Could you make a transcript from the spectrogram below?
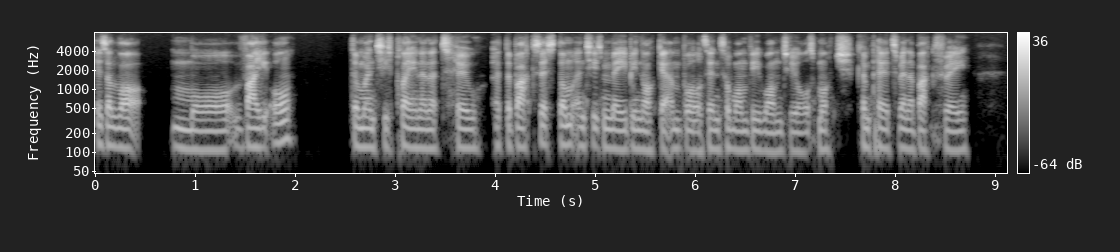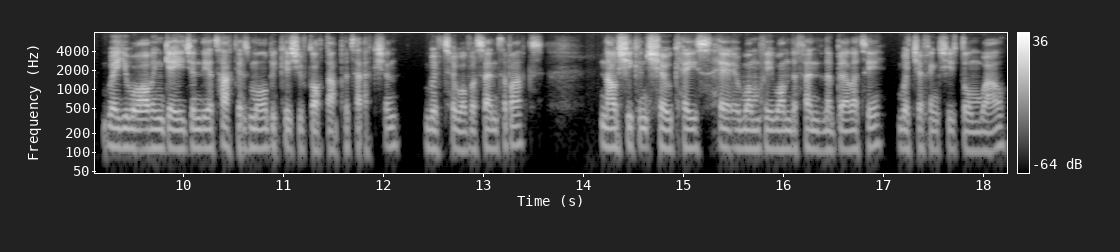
is a lot more vital than when she's playing in a two at the back system and she's maybe not getting brought into 1v1 duels much compared to in a back three where you are engaging the attackers more because you've got that protection with two other centre backs. Now she can showcase her 1v1 defending ability, which I think she's done well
